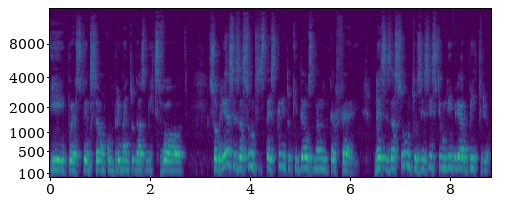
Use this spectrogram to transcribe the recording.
e, por extensão, cumprimento das mitzvot. Sobre esses assuntos está escrito que Deus não interfere. Nesses assuntos existe um livre-arbítrio.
